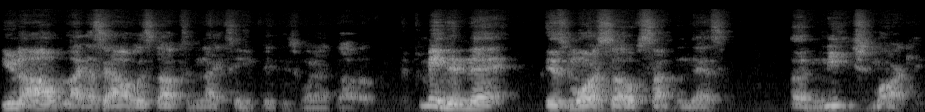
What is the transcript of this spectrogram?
you know, like I said, I always thought to the 1950s when I thought of it, meaning that it's more so something that's a niche market.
